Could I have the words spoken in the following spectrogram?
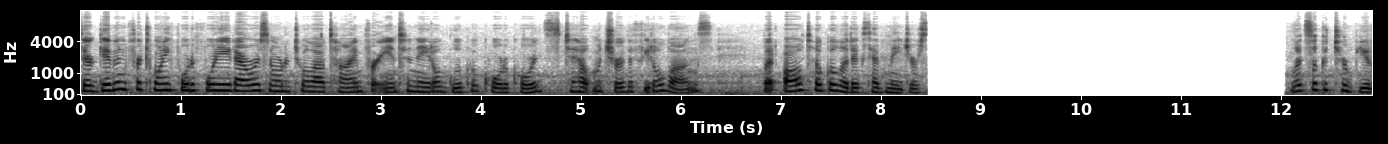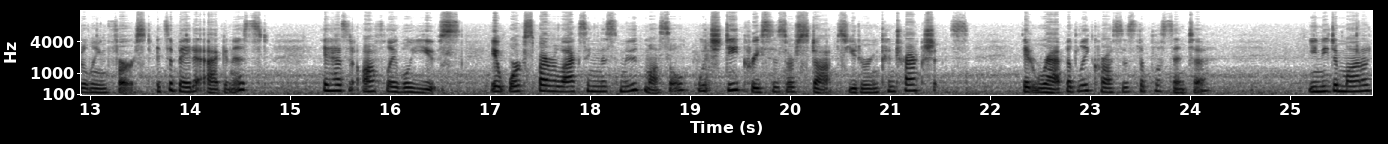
They're given for 24 to 48 hours in order to allow time for antenatal glucocorticoids to help mature the fetal lungs, but all tocolytics have major Let's look at terbutaline first. It's a beta agonist. It has an off-label use. It works by relaxing the smooth muscle, which decreases or stops uterine contractions. It rapidly crosses the placenta. You need to monitor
